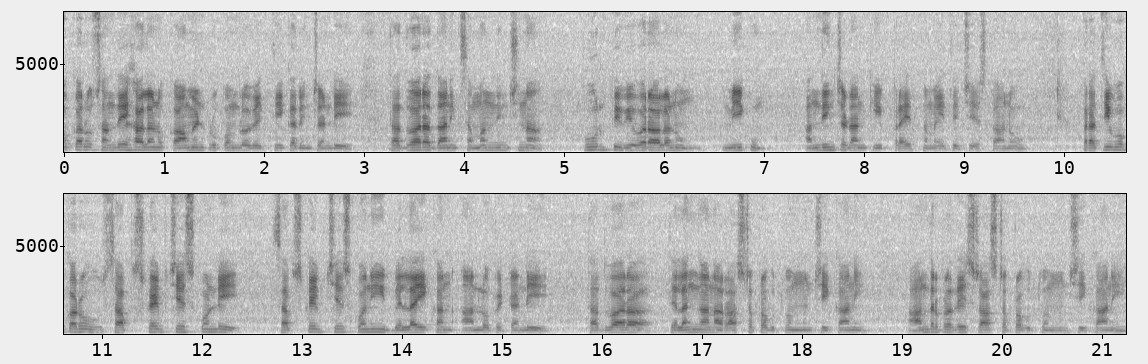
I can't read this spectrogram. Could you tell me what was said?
ఒక్కరూ సందేహాలను కామెంట్ రూపంలో వ్యక్తీకరించండి. తద్వారా దానికి సంబంధించిన పూర్తి వివరాలను మీకు అందించడానికి ప్రయత్నం అయితే చేస్తాను. ప్రతి ఒక్కరూ సబ్స్క్రైబ్ చేసుకోండి. సబ్స్క్రైబ్ చేసుకొని బెల్ ఐకాన్ ఆన్లో పెట్టండి. తద్వారా తెలంగాణ రాష్ట్ర ప్రభుత్వం నుంచి కానీ ఆంధ్రప్రదేశ్ రాష్ట్ర ప్రభుత్వం నుంచి కానీ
